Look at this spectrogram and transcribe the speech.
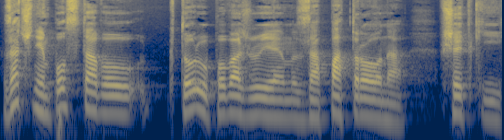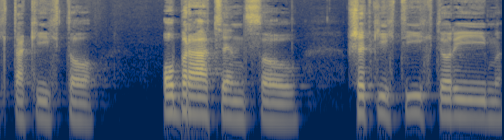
Začnem postavou, ktorú považujem za patróna všetkých takýchto obrátencov, všetkých tých, ktorým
